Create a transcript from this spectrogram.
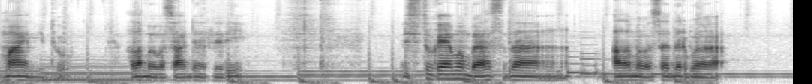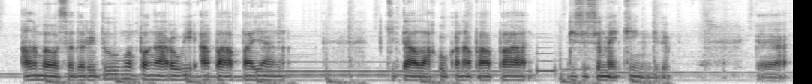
mind gitu. Alam bawah sadar. Jadi di situ kayak membahas tentang alam bawah sadar bahwa alam bawah sadar itu mempengaruhi apa-apa yang kita lakukan apa-apa decision making gitu. Kayak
